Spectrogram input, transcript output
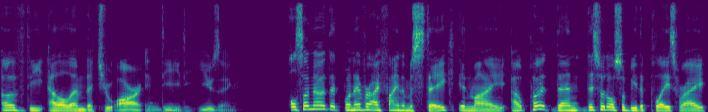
of the LLM that you are indeed using. Also note that whenever I find a mistake in my output, then this would also be the place where I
